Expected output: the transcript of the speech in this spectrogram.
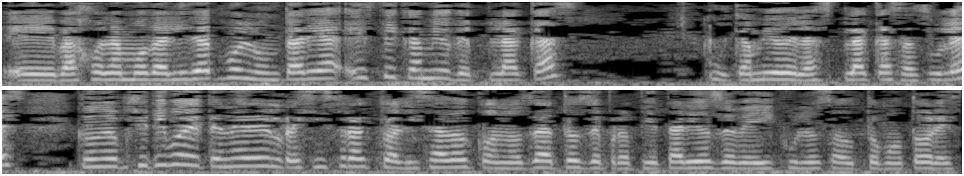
eh, bajo la modalidad voluntaria este cambio de placas el cambio de las placas azules con el objetivo de tener el registro actualizado con los datos de propietarios de vehículos automotores.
